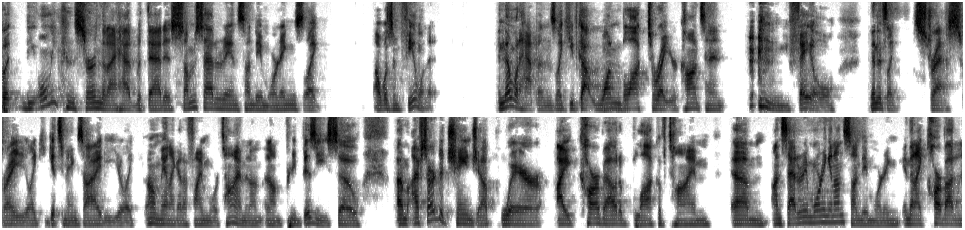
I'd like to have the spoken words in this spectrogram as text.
but the only concern that I had with that is some Saturday and Sunday mornings, like I wasn't feeling it. And then what happens? Like you've got one block to write your content, you fail, then it's like stress, right? Like you get some anxiety. You're like, oh man, I got to find more time, and I'm and I'm pretty busy. So um, I've started to change up where I carve out a block of time um, on Saturday morning and on Sunday morning, and then I carve out an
